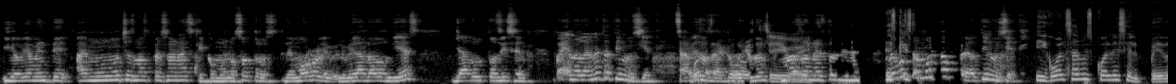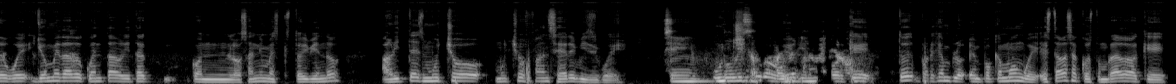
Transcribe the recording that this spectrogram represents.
Y obviamente hay muchas más personas que como nosotros de morro le, le hubieran dado un 10, ya adultos dicen, bueno, la neta tiene un 7, ¿sabes? Bueno, o sea, como que son sí, más güey. honestos. Me Es que gusta mucho, pero tiene un 7. Igual sabes cuál es el pedo, güey. Yo me he dado cuenta ahorita con los animes que estoy viendo. Ahorita es mucho, mucho fanservice, güey. Sí, Un chingo, güey. Porque tú, por ejemplo, en Pokémon, güey, estabas acostumbrado a que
